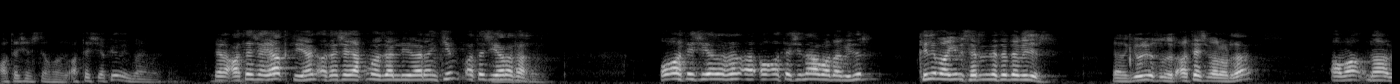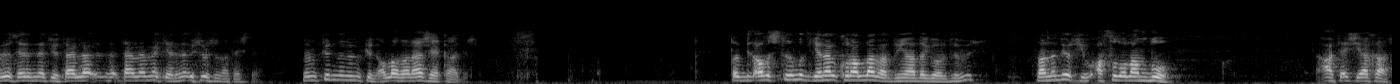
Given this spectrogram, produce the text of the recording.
Ateşin içine fırlatıyor. Ateş yakıyor mu İbrahim Aleyhisselam? Yani ateşe yak diyen, ateşe yakma özelliği veren kim? Ateşi yaratan. O ateşi yaratan o ateşi ne yapabilir? Klima gibi serinletebilir. Yani görüyorsunuz ateş var orada. Ama ne yapıyor? Serinletiyor. Terle, terlenmek yerine üşürsün ateşte. Mümkün mü? Mümkün. Allah Teala her şeye kadir. Tabi biz alıştığımız genel kurallar var dünyada gördüğümüz. Zannediyoruz ki asıl olan bu. Ateş yakar.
